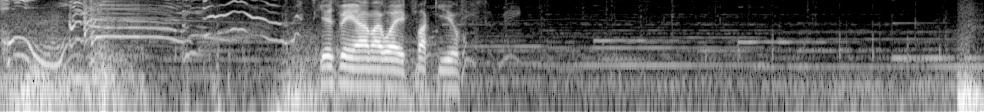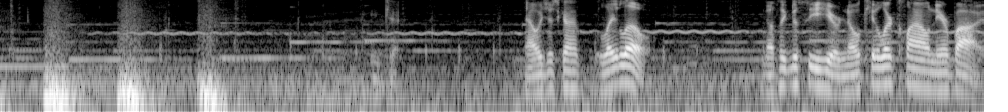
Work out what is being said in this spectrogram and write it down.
Holy! Excuse me, out of my way. Fuck you. Now we just gotta lay low. Nothing to see here. No killer clown nearby.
